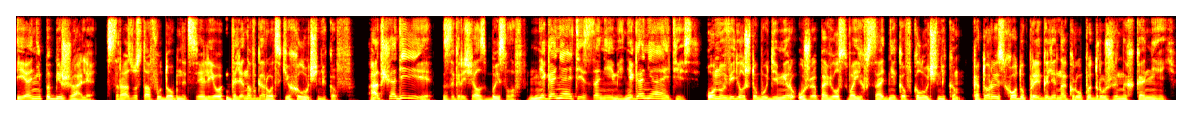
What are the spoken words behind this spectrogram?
и они побежали, сразу став удобной целью для новгородских лучников. «Отходи!» – закричал Сбыслов. «Не гоняйтесь за ними, не гоняйтесь!» Он увидел, что Будимир уже повел своих всадников к лучникам, которые сходу прыгали на крупы дружинных коней.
